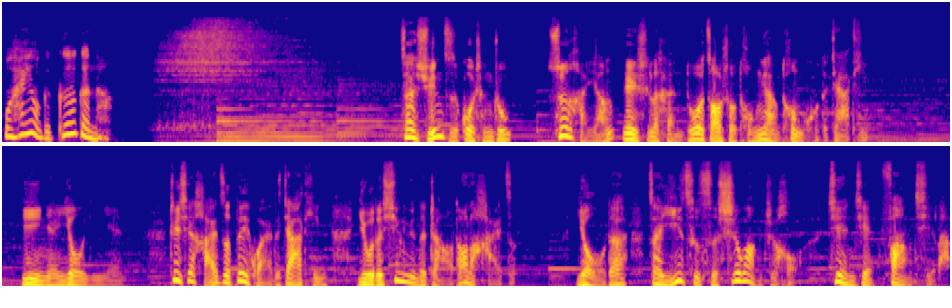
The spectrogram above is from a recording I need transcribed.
我还有个哥哥呢。”在寻子过程中，孙海洋认识了很多遭受同样痛苦的家庭。一年又一年，这些孩子被拐的家庭，有的幸运地找到了孩子，有的在一次次失望之后渐渐放弃了，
